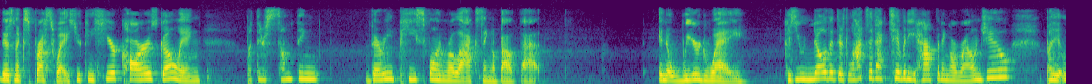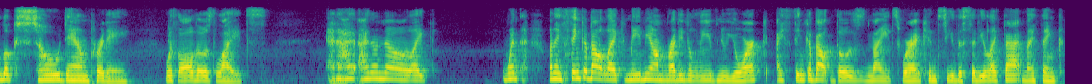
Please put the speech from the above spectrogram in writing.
there's an expressway. So you can hear cars going but there's something very peaceful and relaxing about that in a weird way because you know that there's lots of activity happening around you but it looks so damn pretty with all those lights. And I, I don't know, like when when I think about like maybe I'm ready to leave New York, I think about those nights where I can see the city like that, and I think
